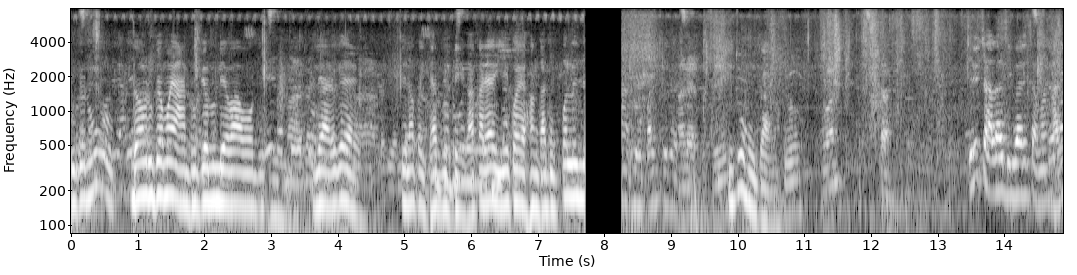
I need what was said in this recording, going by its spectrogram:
રૂપિયાનું દસ રૂપિયામાં આઠ રૂપિયાનું લેવા આવો કે એટલે આ કે પેલા પૈસા બી ભેગા કર્યા. એ કોઈ હંગાત ઉપર લઈ જાય ચાલે દિવાળી તમારે?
